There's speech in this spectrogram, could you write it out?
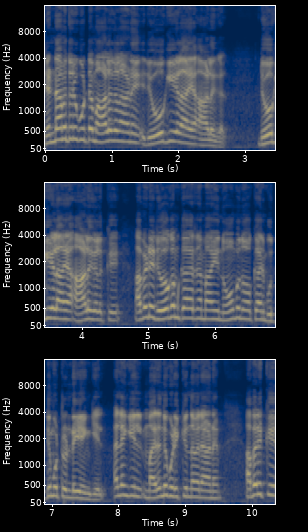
രണ്ടാമത്തൊരു കൂട്ടം ആളുകളാണ് രോഗികളായ ആളുകൾ. രോഗികളായ ആളുകൾക്ക് അവിടെ രോഗം കാരണമായി നോമ്പ് നോക്കാൻ ബുദ്ധിമുട്ടുണ്ട് എങ്കിൽ അല്ലെങ്കിൽ മരുന്ന് കുടിക്കുന്നവരാണ് അവർക്ക്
